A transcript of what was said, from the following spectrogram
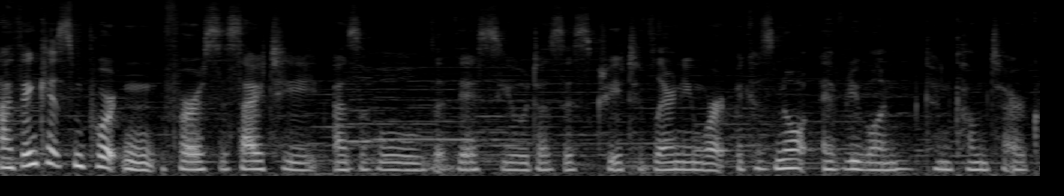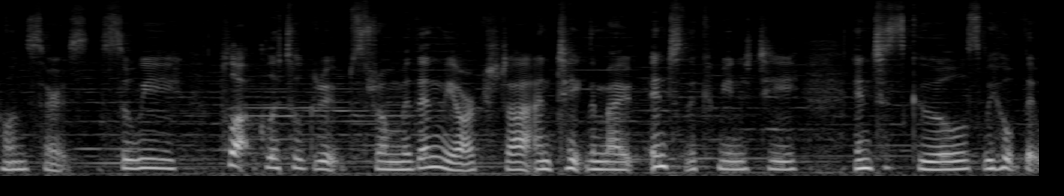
I think it's important for society as a whole that the SCO does this creative learning work because not everyone can come to our concerts. So we pluck little groups from within the orchestra and take them out into the community, into schools. We hope that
